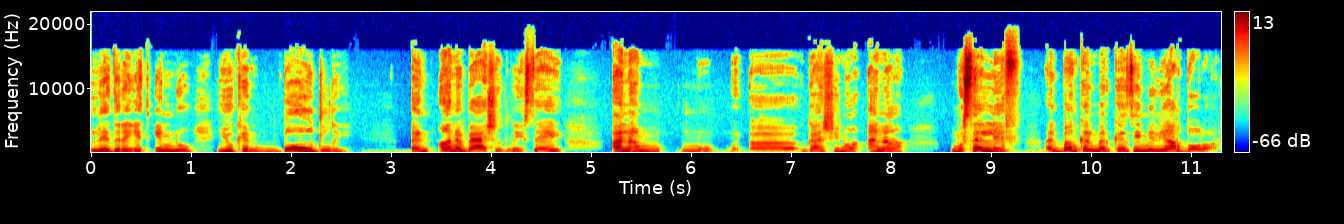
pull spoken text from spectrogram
لدرجة انه you can boldly and unabashedly say انا م... آه قال شنو انا مسلف البنك المركزي مليار دولار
